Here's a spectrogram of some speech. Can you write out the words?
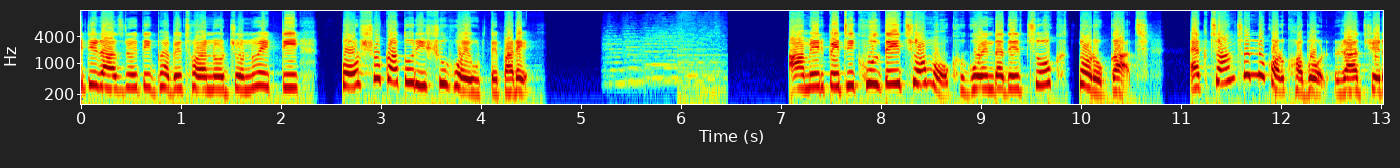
এটি রাজনৈতিকভাবে ছড়ানোর জন্য একটি স্পর্শকাতর ইস্যু হয়ে উঠতে পারে। আমের পেটি খুলতেই চমক, গোয়েন্দাদের চোখ চড়ক গাছ। এক চাঞ্চল্যকর খবর, রাজ্যের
